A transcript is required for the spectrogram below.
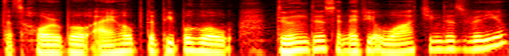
that's horrible. I hope the people who are doing this and if you're watching this video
